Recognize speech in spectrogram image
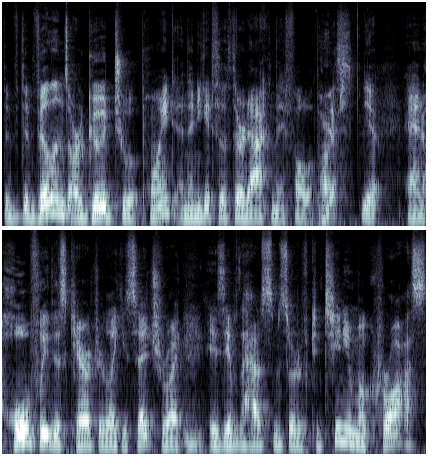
the, the villains are good to a point, and then you get to the third act and they fall apart. Yes. Yeah. And hopefully, this character, like you said, Troy, mm-hmm. is able to have some sort of continuum across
